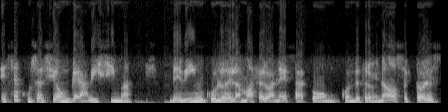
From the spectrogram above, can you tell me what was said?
esa acusación gravísima de vínculos de la mafia albanesa con, determinados sectores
